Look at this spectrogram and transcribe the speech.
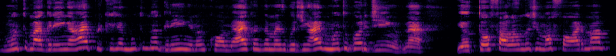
muito magrinha, ai, porque ele é muito magrinho, não come. Ai, quando é mais gordinho, ai, muito gordinho, né? E eu tô falando de uma forma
